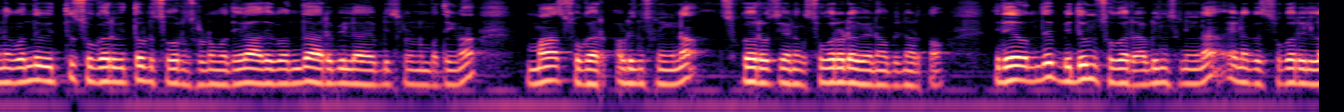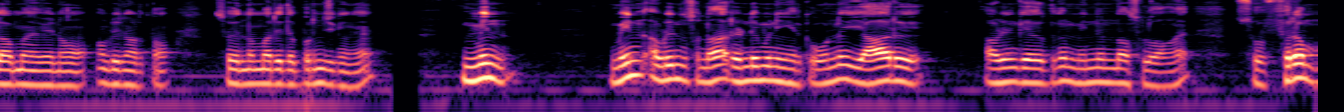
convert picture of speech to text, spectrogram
எனக்கு வந்து வித்து சுகர் வித்தவுட் சுகர்னு சொல்கிறோம் பார்த்தீங்களா அதுக்கு வந்து அரபியில் எப்படி சொல்லணும் பார்த்தீங்கன்னா மா சுகர் அப்படின்னு சொன்னீங்கன்னா சுகர் எனக்கு சுகரோட வேணும் அப்படின்னு அர்த்தம். இதே வந்து பிதுன் சுகர் அப்படின்னு சொன்னீங்கன்னா எனக்கு சுகர் இல்லாமல் வேணும் அப்படின்னு அர்த்தம். ஸோ இந்த மாதிரி இதை புரிஞ்சுக்கோங்க. மின் மின் அப்படின்னு சொன்னால் ரெண்டு மீனிங் இருக்குது ஒன்று யார் அப்படின்னு கேட்குறதுக்கு மின்னு தான் சொல்லுவாங்க. ஸோ ஃபிரம்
